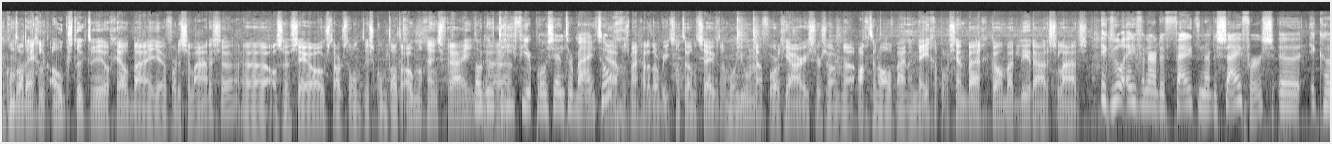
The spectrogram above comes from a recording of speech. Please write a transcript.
Er komt wel degelijk ook structureel geld bij eh, voor de salarissen. Eh, als een CAO straks rond is, komt dat ook nog eens vrij. Nog Eh, 3, 4 procent erbij, toch? Ja, volgens mij gaat het over iets van 270 miljoen. Nou, vorig jaar is er zo'n eh, 8,5, bijna 9 procent bijgekomen bij de leraren salaris. Ik wil even naar de feiten, naar de cijfers. Eh, ik eh,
